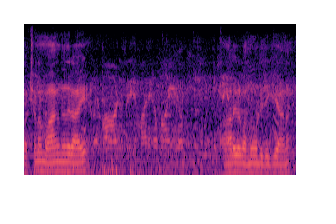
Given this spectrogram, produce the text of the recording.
ഭക്ഷണം വാങ്ങുന്നതിനായി ആളുകൾ വന്നുകൊണ്ടിരിക്കുകയാണ്.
